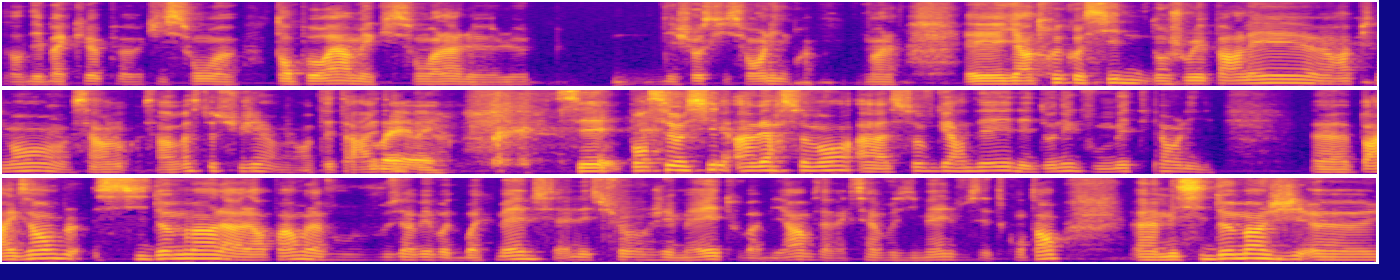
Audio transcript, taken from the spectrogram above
dans des backups euh, qui sont temporaires, mais qui sont voilà le, des choses qui sont en ligne, quoi. Voilà. Et il y a un truc aussi dont je voulais parler rapidement. C'est un, un, vaste sujet. Hein, on va peut-être arrêter. Ouais, C'est penser aussi inversement à sauvegarder les données que vous mettez en ligne. Euh, par exemple, si demain, là, alors par exemple, vous, avez votre boîte mail, si elle est sur Gmail, tout va bien, vous avez accès à vos emails, vous êtes content. Euh, mais si demain euh,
